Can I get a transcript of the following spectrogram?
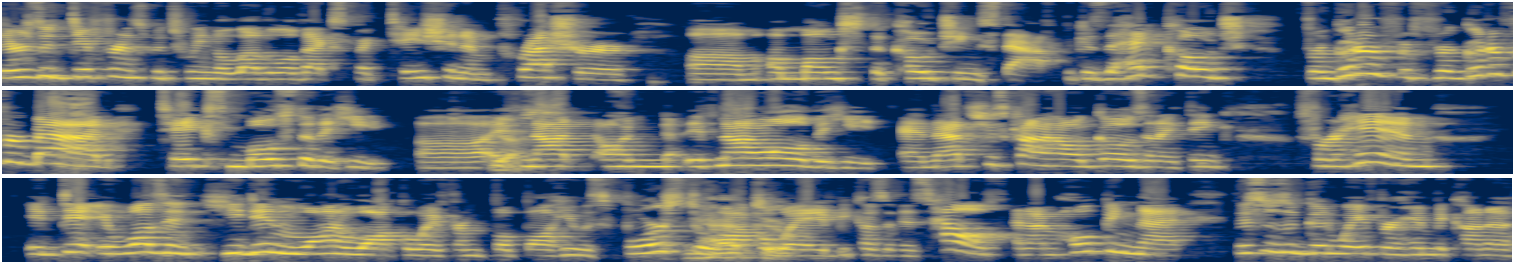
there's a difference between the level of expectation and pressure um, amongst the coaching staff because the head coach, for good or for, for good or for bad, takes most of the heat, uh, Yes. if not on, if not all of the heat, and that's just kind of how it goes. And I think for him, it did. It wasn't. He didn't want to walk away from football. He was forced to walk to. away because of his health. And I'm hoping that this is a good way for him to kind of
